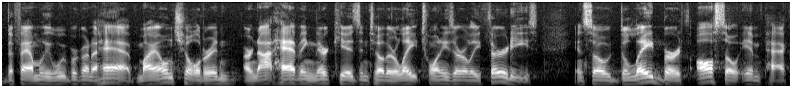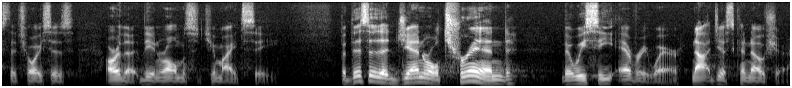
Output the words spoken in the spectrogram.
the family we were going to have. My own children are not having their kids until their late 20s, early 30s. And so delayed birth also impacts the choices or the, the enrollments that you might see. But this is a general trend that we see everywhere, not just Kenosha.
